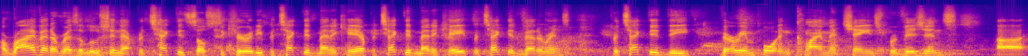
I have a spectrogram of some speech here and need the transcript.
arrive at a resolution that protected Social Security, protected Medicare, protected Medicaid, protected veterans, protected the very important climate change provisions uh,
